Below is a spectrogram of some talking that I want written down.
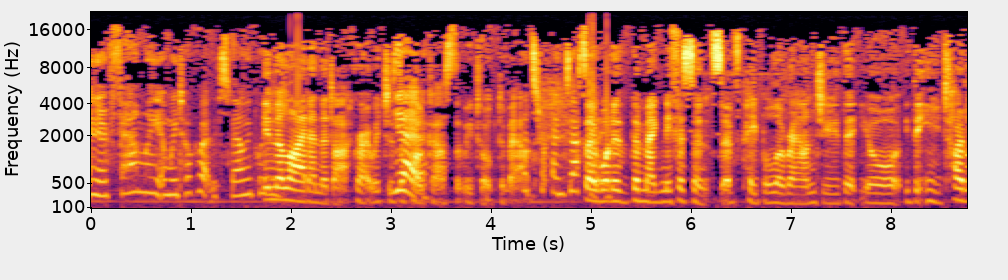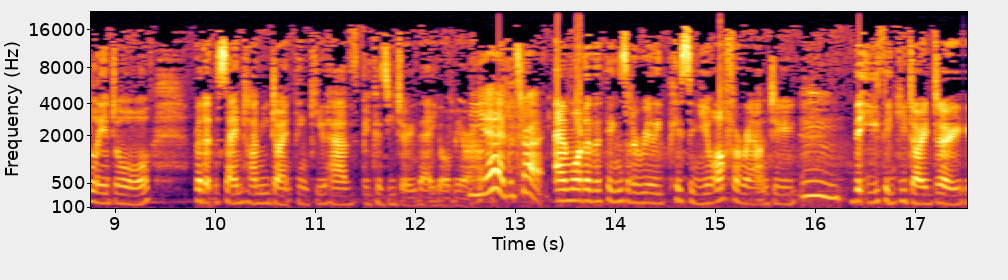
in a family, and we talk about this family point In the light and the dark, right? Which is Yeah. the podcast that we talked about. That's right, exactly. So, what are the magnificence of people around you that you're that you totally adore, but at the same time you don't think you have because you do? They're your mirror. Yeah, that's right. And what are the things that are really pissing you off around you mm. that you think you don't do,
